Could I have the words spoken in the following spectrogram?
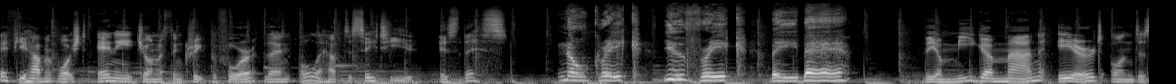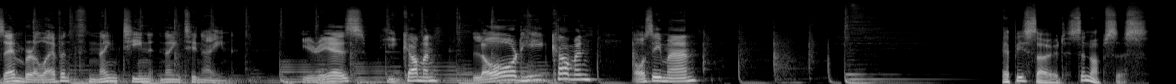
If you haven't watched any Jonathan Creek before, then all I have to say to you is this. No creek, you freak, baby. The Omega Man aired on December 11th, 1999. Here he is, he coming. Lord, he coming. Aussie man. Episode synopsis.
